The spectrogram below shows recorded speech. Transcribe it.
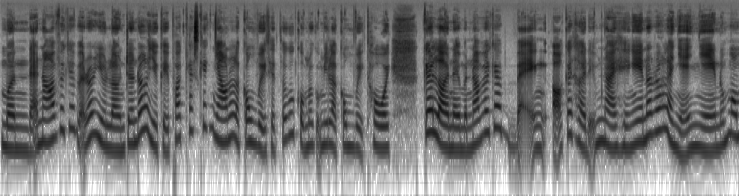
Mình đã nói với các bạn rất nhiều lần trên rất là nhiều kỳ podcast khác nhau, đó là công việc thì tới cuối cùng nó cũng như là công việc thôi. Cái lời này mình nói với các bạn ở cái thời điểm này thì nghe nó rất là nhẹ nhàng, đúng không?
